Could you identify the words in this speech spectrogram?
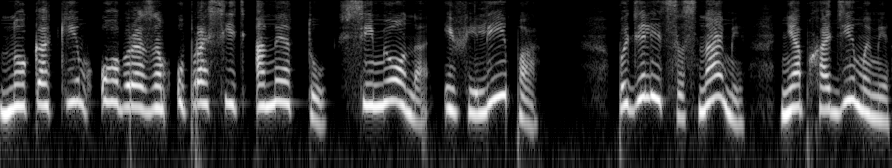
Но каким образом упросить Анетту, Семена и Филиппа поделиться с нами необходимыми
